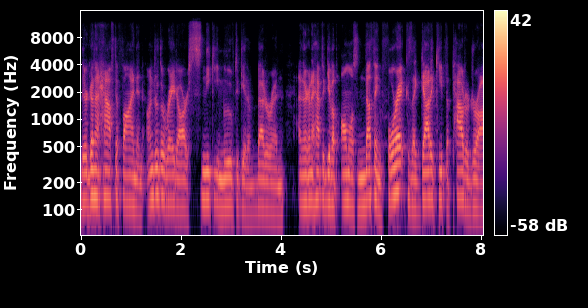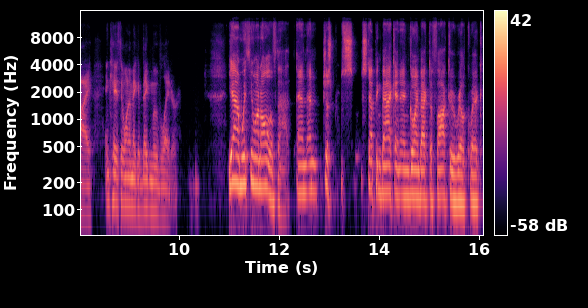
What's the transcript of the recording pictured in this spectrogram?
they're going to have to find an under the radar, sneaky move to get a veteran. And they're going to have to give up almost nothing for it because they got to keep the powder dry in case they want to make a big move later. Yeah, I'm with you on all of that. And and just s- stepping back and, and going back to Facu real quick,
